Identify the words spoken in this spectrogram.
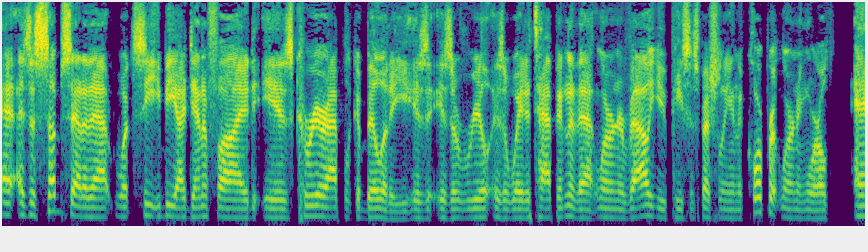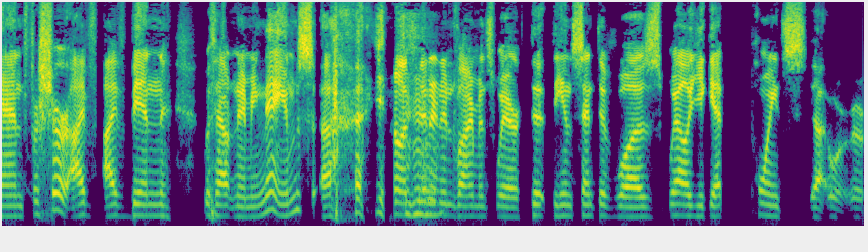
As a subset of that, what CEB identified is career applicability is is a real is a way to tap into that learner value piece, especially in the corporate learning world. And for sure, I've I've been without naming names, uh, you know, I've been in environments where the the incentive was well, you get points uh, or, or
